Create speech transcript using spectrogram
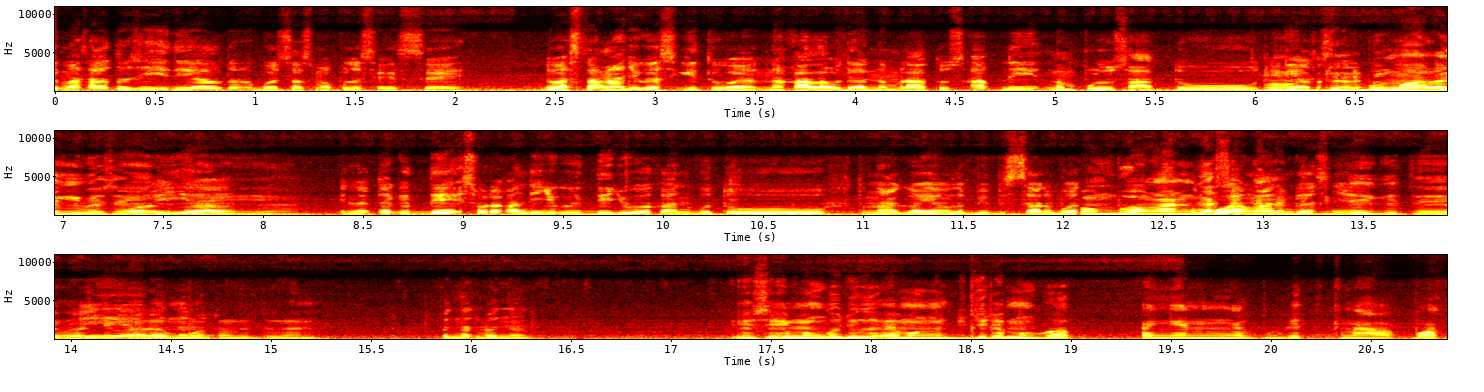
51 sih ideal tuh buat 150 cc. Dua setengah juga segituan. Nah kalau udah 600 up nih 61 tuh di Oh, atas itu lebih 60. mahal lagi biasanya. Wah, gitu. iya. inletnya gede soalnya kan dia juga gede juga kan butuh tenaga yang lebih besar buat Pembuangan, Pembuangan gasnya kan lebih gasnya. gede gitu ya berarti Iya, kalau bener. motor gitu kan. bener-bener Ya sih emang gue juga emang jujur emang gue pengen nge-upgrade knalpot.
